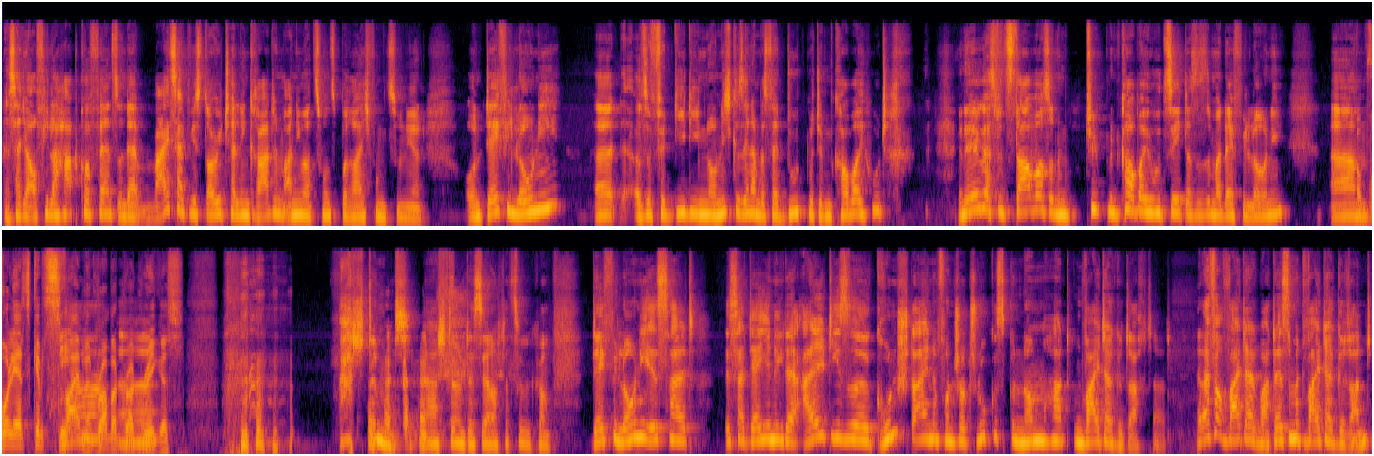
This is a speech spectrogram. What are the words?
das hat ja auch viele Hardcore-Fans und der weiß halt, wie Storytelling gerade im Animationsbereich funktioniert. Und Dave Filoni, äh, also für die, die ihn noch nicht gesehen haben, das ist der Dude mit dem Cowboy-Hut. Wenn ihr irgendwas mit Star Wars und einem Typ mit Cowboy-Hut seht, das ist immer Dave Filoni. Ähm, Obwohl jetzt gibt's zwei der, mit Robert äh, Rodriguez. Ach, stimmt. ja, stimmt, das ist ja noch dazugekommen. Dave Filoni ist halt, ist halt derjenige, der all diese Grundsteine von George Lucas genommen hat und weitergedacht hat. Er hat einfach weitergemacht, er ist damit weitergerannt.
